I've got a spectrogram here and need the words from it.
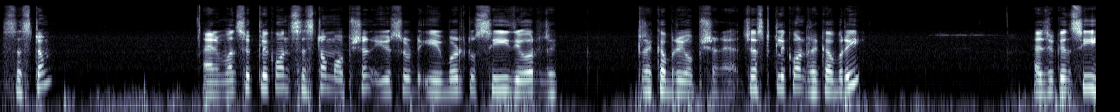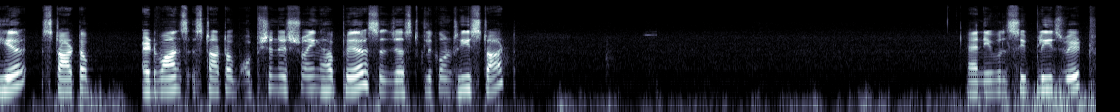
system. And once you click on system option you should be able to see your recovery option here just click on recovery. As you can see here startup advanced startup option is showing up here. So just click on restart. And you will see please wait.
